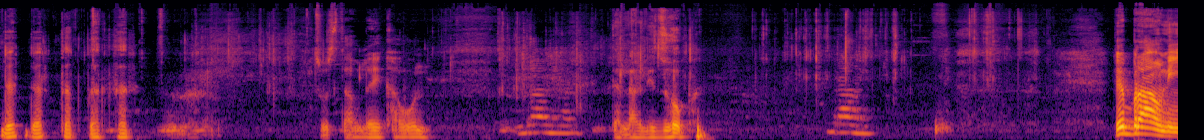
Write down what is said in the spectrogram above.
धर धर धर धर धर. सुस्तावलंय खाऊन. त्याला लागली झोप. ब्राउनी. हे ब्रावनी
